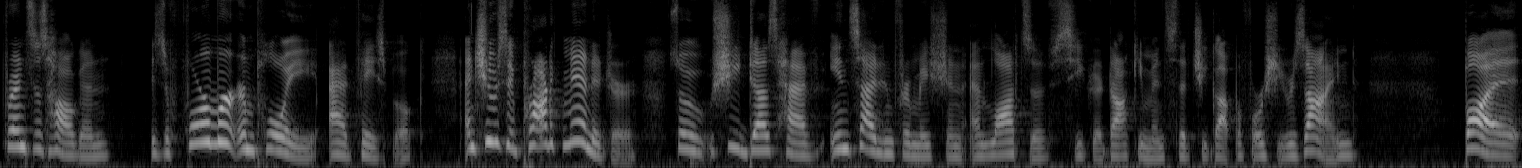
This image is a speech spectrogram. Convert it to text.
Frances Haugen is a former employee at Facebook, and she was a product manager, so she does have inside information and lots of secret documents that she got before she resigned. But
